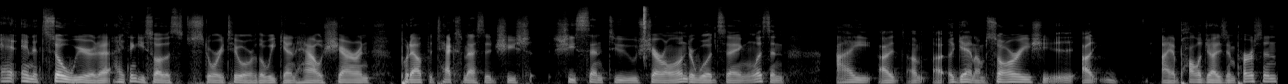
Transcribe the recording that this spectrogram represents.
and, and it's so weird. I- think you saw this story too over the weekend. How Sharon put out the text message she she sent to Sheryl Underwood saying, "Listen, I, I, I'm, uh, again, I'm sorry. She, I." I apologize in person.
